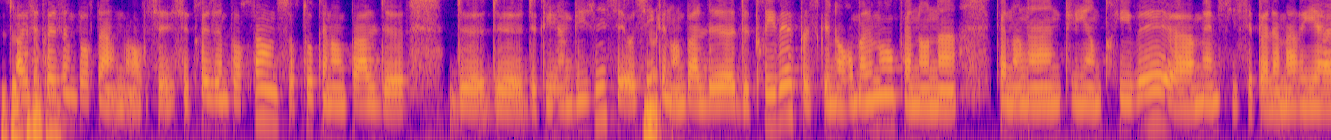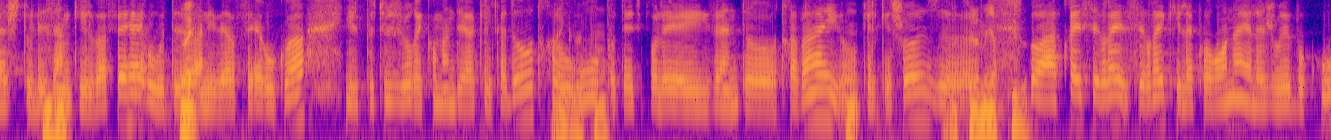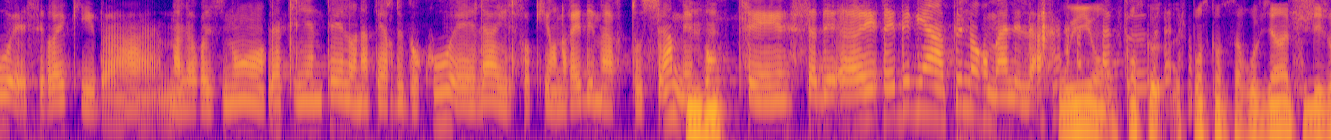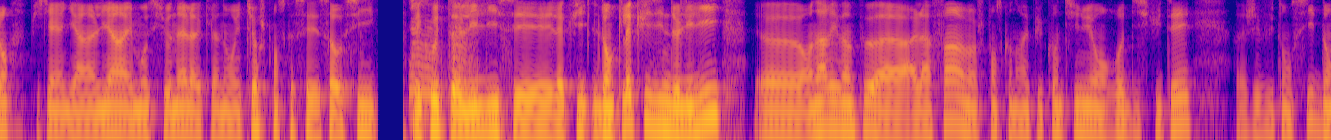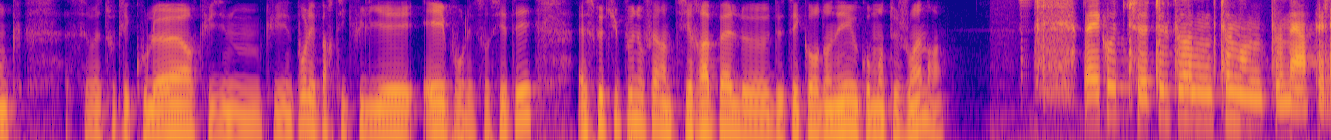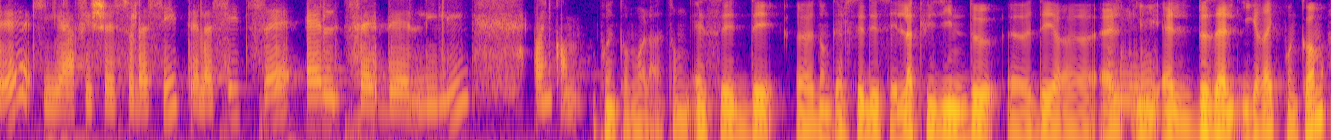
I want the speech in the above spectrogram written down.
C'est ah, très important. C'est très important, surtout quand on parle de, de, de, de client business et aussi quand on parle de, de, privé, parce que normalement, quand on a, quand on a un client privé, euh, même si c'est pas le mariage tous les mhm. ans qu'il va faire ou de l'anniversaire ou quoi, il peut toujours recommander à quelqu'un d'autre ou peut-être pour les events au travail ou mm. quelque chose. C'est la meilleure pub. Bon, après, c'est vrai, c'est vrai que la corona, elle a joué beaucoup et c'est vrai que bah, malheureusement, la clientèle on a perdu beaucoup et là, il faut qu'on redémarre tout ça. Mais mhm. bon, ça redevient un peu normal là. Oui, je, pense que, je pense que ça revient, et puis les gens, puis il y, a un lien émotionnel avec la nourriture, je pense que c'est ça aussi. Mm, Écoute, mm. Lily, c'est la donc la cuisine de Lily. Euh, on arrive un peu à, à la fin. Je pense qu'on aurait pu continuer, en rediscuter. Euh, j'ai vu ton site, donc c'est vrai toutes les couleurs, cuisine, cuisine pour les particuliers et pour les sociétés. Est-ce que tu peux nous faire un petit rappel de, tes coordonnées ou comment te joindre? Bah, écoute, tout le, monde peut m'appeler, qui est affiché sur le site. Le site, c'est lcdlily .com. voilà. Donc LCD, euh, donc LCD c'est la cuisine de euh, D euh, L I L 2 L Y.com.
